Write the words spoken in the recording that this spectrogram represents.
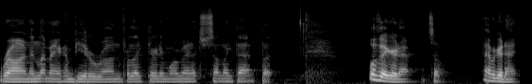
run and let my computer run for like 30 more minutes or something like that. But we'll figure it out. So have a good night.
